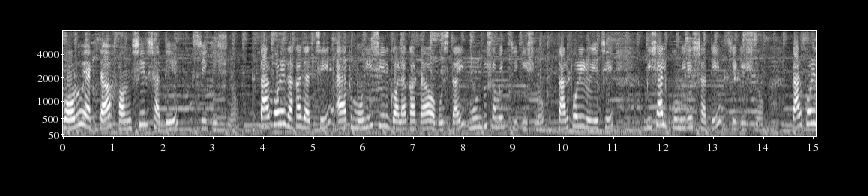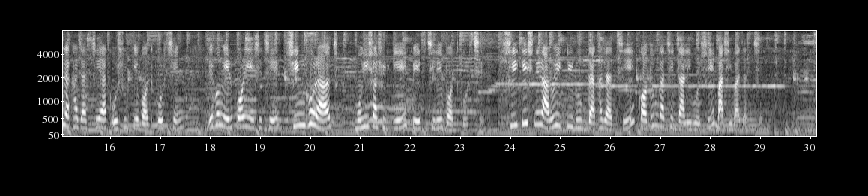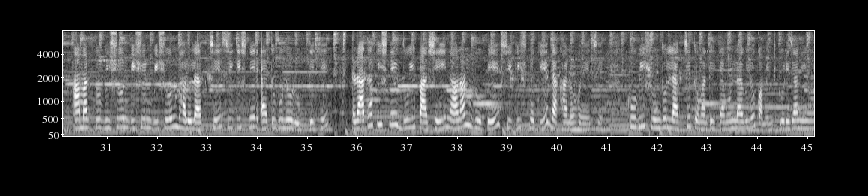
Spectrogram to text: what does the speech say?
বড় একটা হংসের সাথে শ্রীকৃষ্ণ। তারপরে দেখা যাচ্ছে এক মহিষের গলা কাটা অবস্থায় মুন্ডু সমেত শ্রীকৃষ্ণ। তারপরে রয়েছে বিশাল কুমিরের সাথে শ্রীকৃষ্ণ। তারপরে দেখা যাচ্ছে এক অসুরকে বধ করছেন এবং এরপরে এসেছে সিংহরাজ মহিষাসুরকে পেট চিরে বধ করছে। শ্রীকৃষ্ণের আরও একটি রূপ দেখা যাচ্ছে, কদম গাছের ডালি বসে বাঁশি বাজাচ্ছে। আমার তো ভীষণ ভীষণ ভীষণ ভালো লাগছে শ্রীকৃষ্ণের এতগুলো রূপ দেখে। রাধা কৃষ্ণের দুই পাশেই নানান রূপে শ্রীকৃষ্ণকে দেখানো হয়েছে। খুবই সুন্দর লাগছে, তোমাদের কেমন লাগল কমেন্ট করে জানিও।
